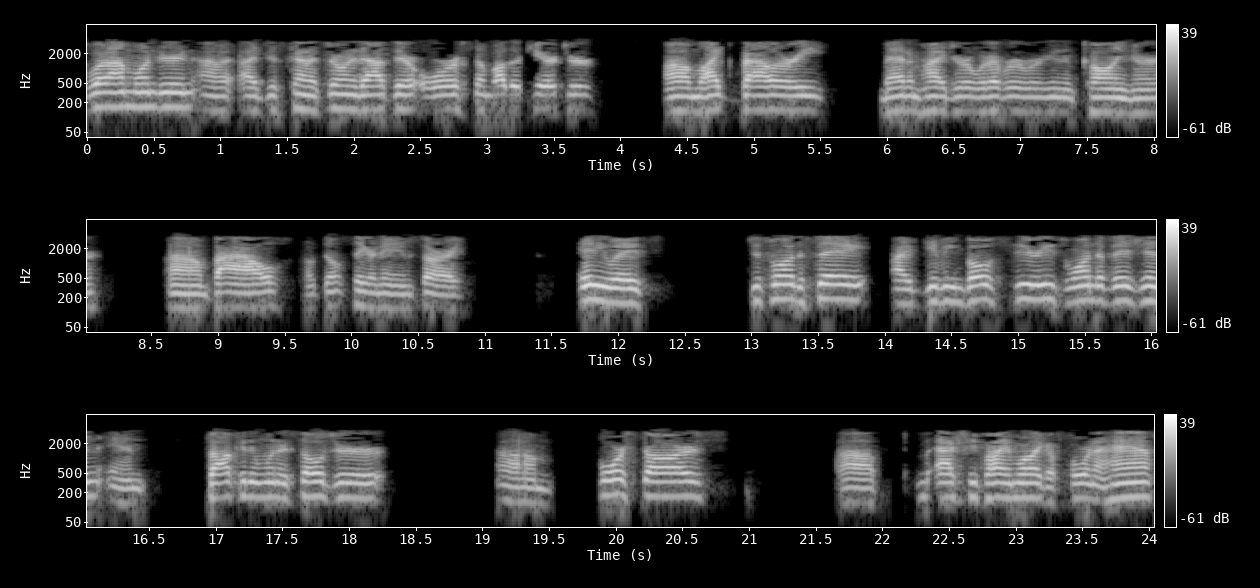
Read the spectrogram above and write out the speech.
what I'm wondering. I, I just kind of throwing it out there, or some other character um, like Valerie, Madam Hydra, or whatever we're going to be calling her. Um, Val. Oh, don't say her name. Sorry. Anyways, just wanted to say I'm giving both series, WandaVision and Falcon and Winter Soldier, um, four stars. Uh, actually probably more like a four and a half.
